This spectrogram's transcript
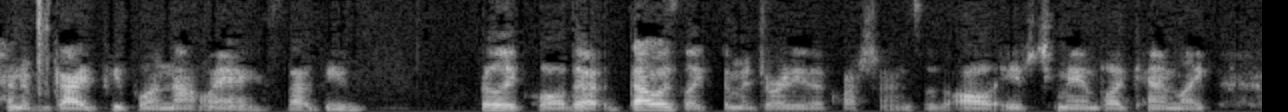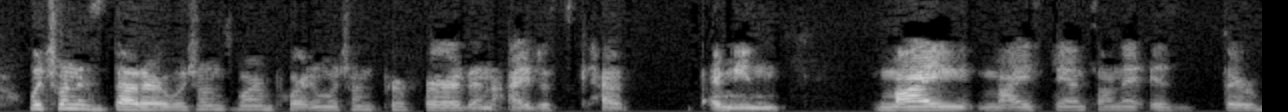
kind of guide people in that way. So that'd be really cool. That that was like the majority of the questions was all HTMA and blood chem, like which one is better, which one's more important, which one's preferred, and I just kept. I mean, my my stance on it is they're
